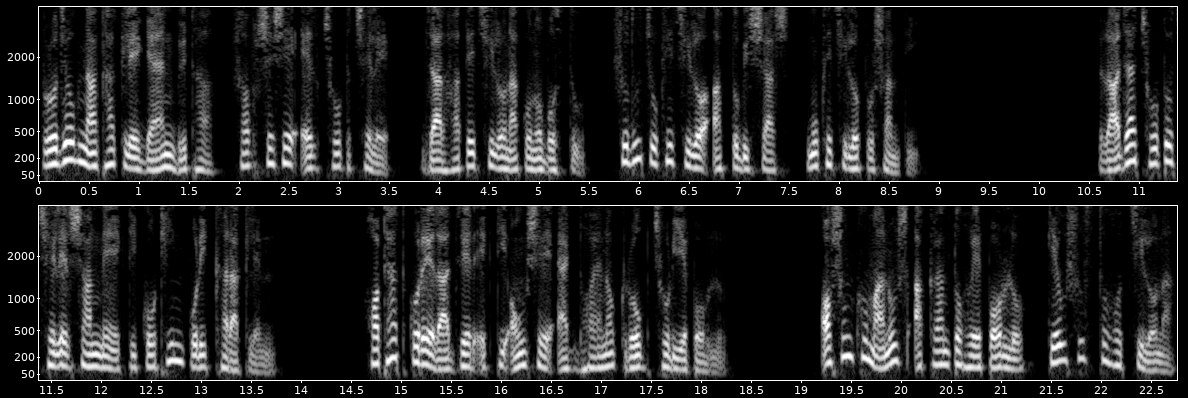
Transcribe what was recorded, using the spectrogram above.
প্রযোগ না থাকলে জ্ঞান বৃথা। সবশেষে এর ছোট ছেলে, যার হাতে ছিল না কোনো বস্তু শুধু চোখে ছিল আত্মবিশ্বাস, মুখে ছিল প্রশান্তি। রাজা ছোট ছেলের সামনে একটি কঠিন পরীক্ষা রাখলেন। হঠাৎ করে রাজ্যের একটি অংশে এক ভয়ানক রোগ ছড়িয়ে পড়ল। অসংখ্য মানুষ আক্রান্ত হয়ে পড়ল, কেউ সুস্থ হচ্ছিল না।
